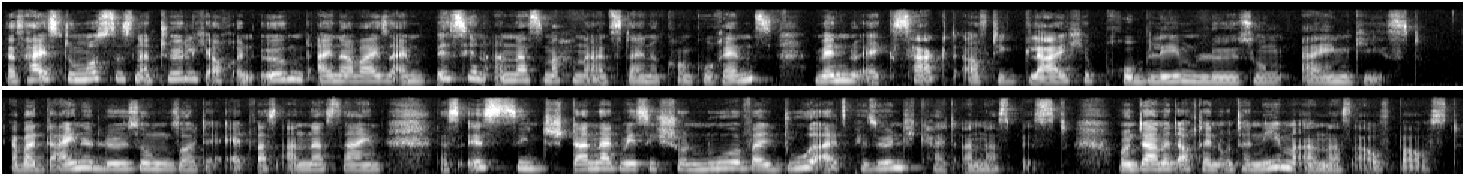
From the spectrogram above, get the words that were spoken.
Das heißt, du musst es natürlich auch in irgendeiner Weise ein bisschen anders machen als deine Konkurrenz, wenn du exakt auf die gleiche Problemlösung eingehst. Aber deine Lösung sollte etwas anders sein. Das ist sie standardmäßig schon nur, weil du als Persönlichkeit anders bist und damit auch dein Unternehmen anders aufbaust.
